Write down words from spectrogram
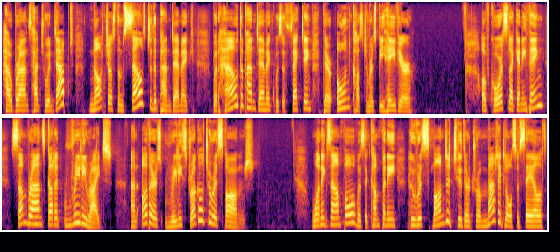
How brands had to adapt not just themselves to the pandemic, but how the pandemic was affecting their own customers' behavior. Of course, like anything, some brands got it really right and others really struggled to respond. One example was a company who responded to their dramatic loss of sales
